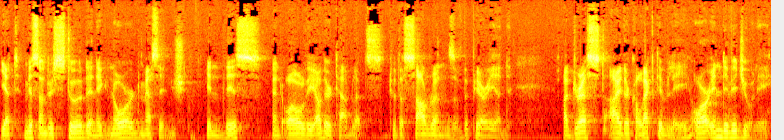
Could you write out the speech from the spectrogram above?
yet misunderstood and ignored message in this and all the other tablets to the sovereigns of the period, addressed either collectively or individually,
